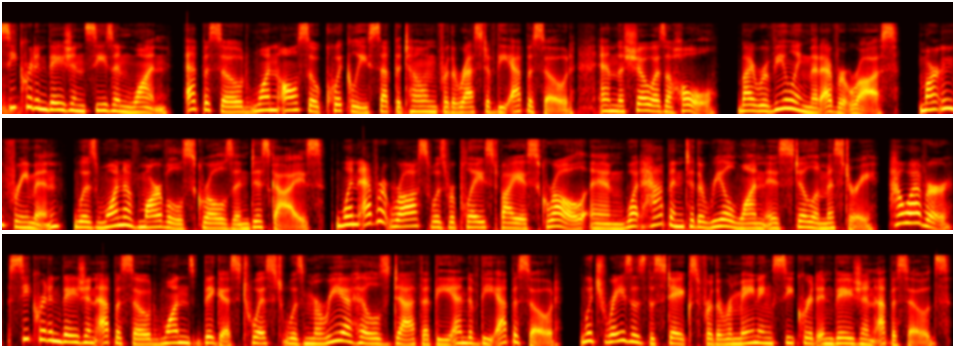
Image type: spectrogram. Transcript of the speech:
Secret Invasion Season 1, Episode 1 also quickly set the tone for the rest of the episode and the show as a whole by revealing that Everett Ross, Martin Freeman, was one of Marvel's Skrulls in disguise. When Everett Ross was replaced by a Skrull and what happened to the real one is still a mystery. However, Secret Invasion Episode 1's biggest twist was Maria Hill's death at the end of the episode, which raises the stakes for the remaining Secret Invasion episodes.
